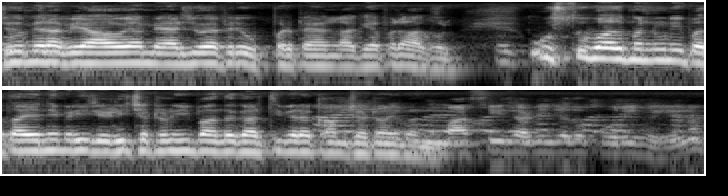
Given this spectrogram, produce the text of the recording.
ਜਦੋਂ ਮੇਰਾ ਵਿਆਹ ਹੋਇਆ ਮੈਰਿਜ ਹੋਇਆ ਫਿਰ ਉੱਪਰ ਪੈਣ ਲੱਗ ਗਿਆ ਭਰਾ ਕੋਲ। ਉਸ ਤੋਂ ਬਾਅਦ ਮੈਨੂੰ ਨਹੀਂ ਪਤਾ ਇਹਨੇ ਮੇਰੀ ਰੇੜੀ ਛੱਡਣੀ ਬੰਦ ਕਰਤੀ ਮੇਰਾ ਕੰਮ ਛੱਡਣਾ ਹੀ ਬੰਦ। ਮਾਸੀ ਸਾਡੀ ਜਦੋਂ ਪੂਰੀ ਹੋਈ ਹੈ ਨਾ।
